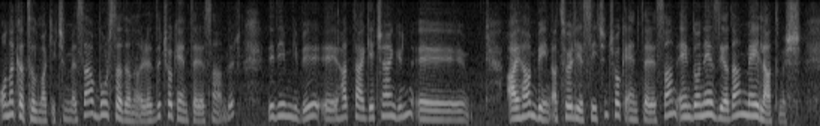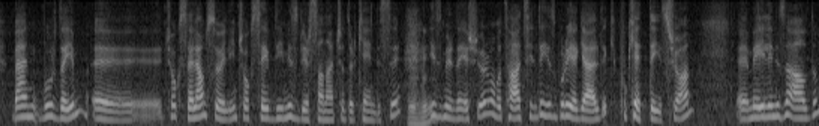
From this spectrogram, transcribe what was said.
Ona katılmak için mesela Bursa'dan aradı. Çok enteresandır. Dediğim gibi e, hatta geçen gün e, Ayhan Bey'in atölyesi için çok enteresan. Endonezya'dan mail atmış. Ben buradayım. e, çok selam söyleyin. Çok sevdiğimiz bir sanatçıdır kendisi. Hı hı. İzmir'de yaşıyorum ama tatildeyiz. Buraya geldik. Phuket'teyiz şu an. E, mailinizi aldım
